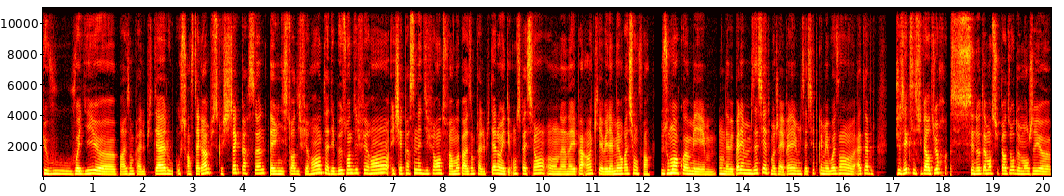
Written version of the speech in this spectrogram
que vous voyez euh, par exemple à l'hôpital ou, sur Instagram, puisque chaque personne a une histoire différente, a des besoins différents et chaque personne est différente. Enfin, moi par exemple à l'hôpital, on était 11 patients, on n'en avait pas un qui avait la même ration, enfin, plus ou moins quoi, mais on n'avait pas les mêmes assiettes. Moi, j'avais pas les mêmes assiettes que mes voisins euh, à table. Je sais que c'est super dur. C'est notamment super dur de manger euh,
